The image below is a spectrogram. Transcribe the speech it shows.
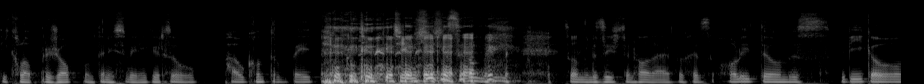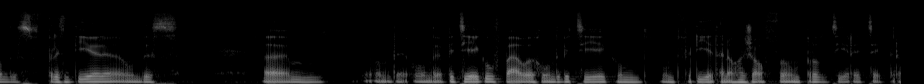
die klappern ab und dann ist es weniger so Pauken und Trompeten, sondern, sondern es ist dann halt einfach ein Anrufen und ein Vorbeigehen und ein Präsentieren und ein ähm, und, und eine Beziehung aufbauen, Kundenbeziehung und, und für die dann nachher arbeiten und produzieren etc.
